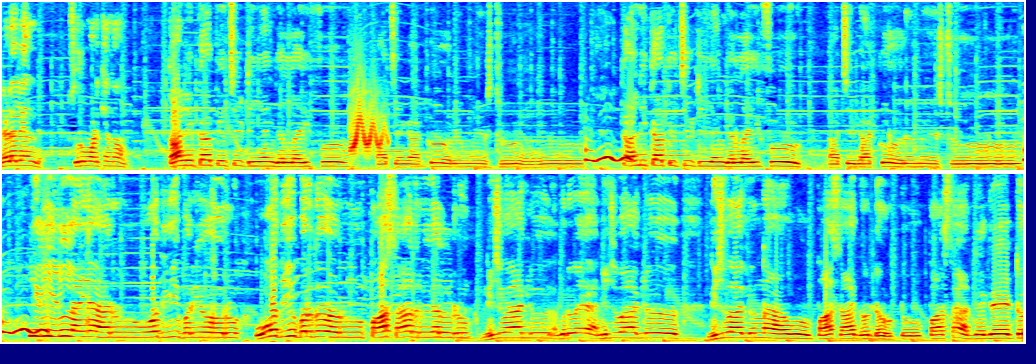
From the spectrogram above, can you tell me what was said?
ಹೇಳಲೇ ಅಂದೆ. ಶುರು ಮಾಡ್ಕೊಂಡ ಅವನು ಕಾಲಿ ಕಾಪಿ ಚೀಟಿ ಹಂಗೆ ಲೈಫ್ ಆಚೆಂಗ ಮೇಸ್ಟ್ರು ಕಾಲಿ ಕಾಪಿ ಚೀಟಿ ಹಂಗೆ ಲೈಫ್ ಆಚೆಗ ಮೇಸ್ಟ್ರು ಇಲ್ಲ ಯಾರು, ಓದಿ ಬರೆಯೋರು, ಓದಿ ಬರ್ದೋರು ಪಾಸ್ ಆದ್ರು ಎಲ್ರು. ನಿಜವಾಗ್ಲು, ಗುರುವೇ, ನಿಜವಾಗ್ಲು. ನಿಜವಾಗ್ಲು ನಾವು ಪಾಸ್ ಆಗೋ ಡೌಟು ಪಾಸ್ ಆದ ಗ್ರೇಟು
